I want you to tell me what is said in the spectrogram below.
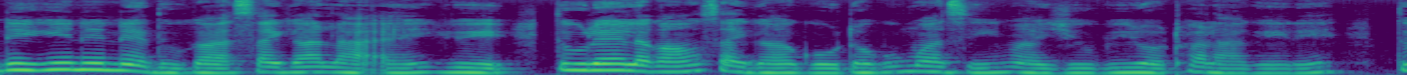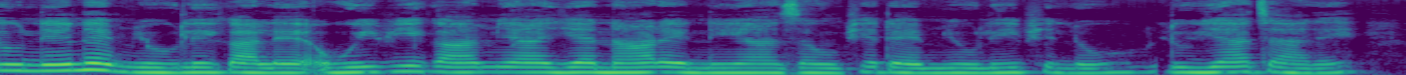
နေကင်းနေတဲ့သူကစိုက်ကားလာအဲ၍သူလည်း၎င်းစိုက်ကားကိုဒေါ်ပူမစီမှယူပြီးတော့ထွက်လာခဲ့တယ်။သူနင်းတဲ့မျိုးလေးကလည်းအဝေးပြေးကားများရန်နာတဲ့နေရာစုံဖြစ်တဲ့မျိုးလေးဖြစ်လို့လူရကြတယ်။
